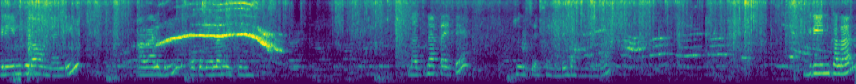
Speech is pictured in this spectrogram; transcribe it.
గ్రీన్ కూడా ఉందండి. అవైలబుల్. ఒకవేళ మీకు నచ్చినట్టయితే చూసేసేయండి బాగుంది. Green colour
